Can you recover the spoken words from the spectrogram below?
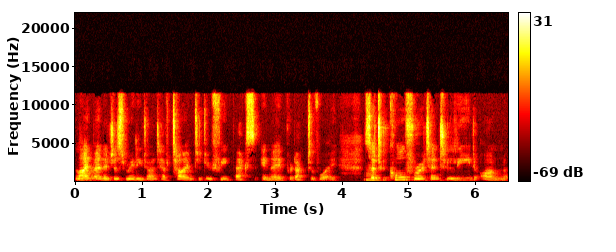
line managers really don't have time to do feedbacks in a productive way. So, mm. to call for it and to lead on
